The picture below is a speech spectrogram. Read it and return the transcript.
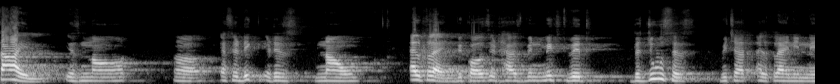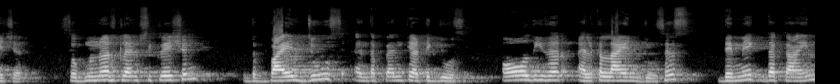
chyle is not uh, acidic it is now alkaline because it has been mixed with the juices which are alkaline in nature. So, Brunner's gland secretion, the bile juice and the pancreatic juice all these are alkaline juices they make the chyme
